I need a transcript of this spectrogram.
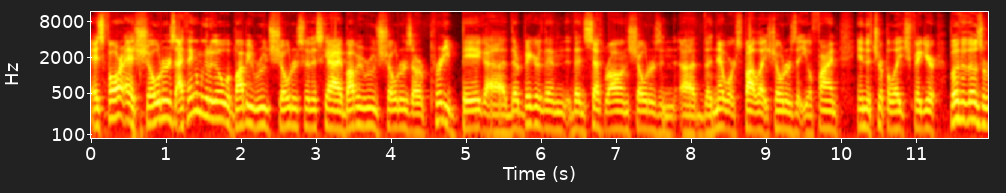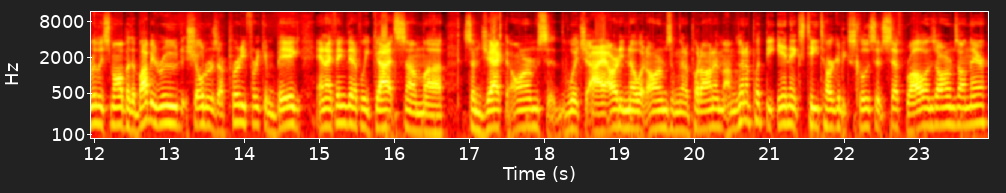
As far as shoulders, I think I'm going to go with Bobby Roode's shoulders for this guy. Bobby Roode's shoulders are pretty big. Uh, they're bigger than, than Seth Rollins' shoulders and uh, the Network Spotlight shoulders that you'll find in the Triple H figure. Both of those are really small, but the Bobby Roode shoulders are pretty freaking big. And I think that if we got some uh, some jacked arms, which I already know what arms I'm going to put on him, I'm going to put the NXT Target exclusive Seth Rollins arms on there.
